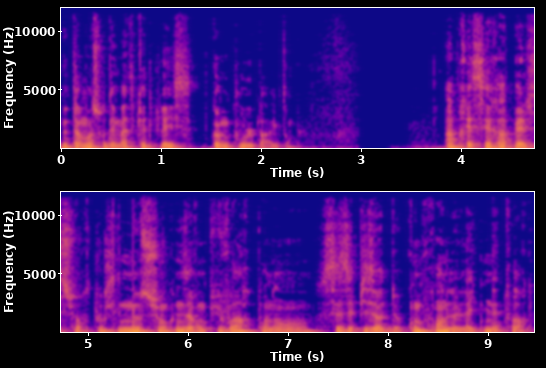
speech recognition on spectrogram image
notamment sur des marketplaces comme Pool par exemple. Après ces rappels sur toutes les notions que nous avons pu voir pendant ces épisodes de comprendre le Lightning Network,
